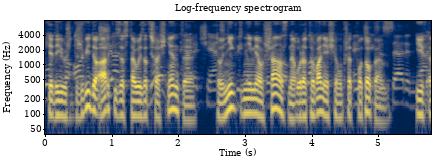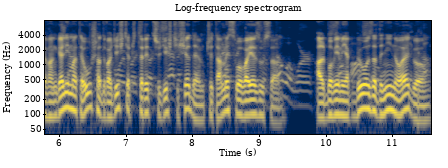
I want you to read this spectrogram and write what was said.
Kiedy już drzwi do arki zostały zatrzaśnięte, to nikt nie miał szans na uratowanie się przed potopem. I w Ewangelii Mateusza 24:37 czytamy słowa Jezusa: Albowiem jak było za dni Noego,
